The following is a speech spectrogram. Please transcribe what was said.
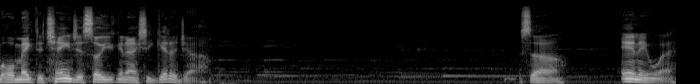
or make the changes so you can actually get a job. So, anyway,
